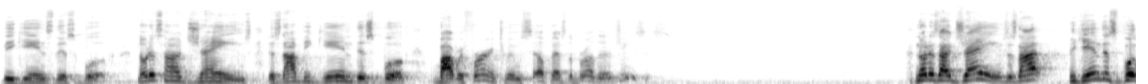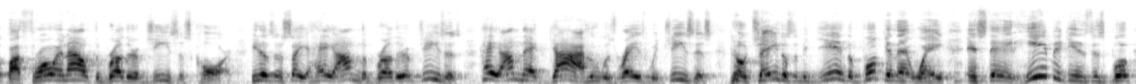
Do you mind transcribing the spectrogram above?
begins this book. Notice how James does not begin this book by referring to himself as the brother of Jesus. Notice how James does not begin this book by throwing out the brother of Jesus card. He doesn't say, Hey, I'm the brother of Jesus. Hey, I'm that guy who was raised with Jesus. No, James doesn't begin the book in that way. Instead, he begins this book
